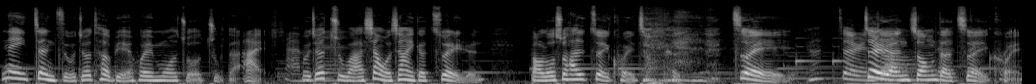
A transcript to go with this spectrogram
那一阵子，我就特别会摸着主的爱。我觉得主啊，像我这样一个罪人，保罗说他是罪魁中的 罪罪人罪人中的罪魁。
